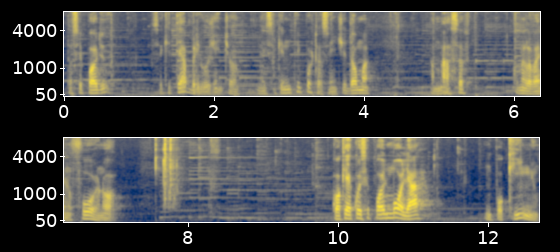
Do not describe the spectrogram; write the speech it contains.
Então você pode. Isso aqui até abriu, gente, ó. Isso aqui não tem importância. A gente dá uma. A massa, como ela vai no forno, ó. Qualquer coisa você pode molhar um pouquinho.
